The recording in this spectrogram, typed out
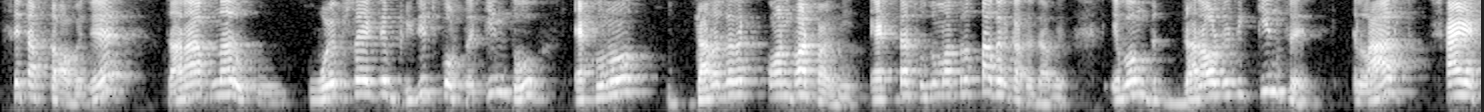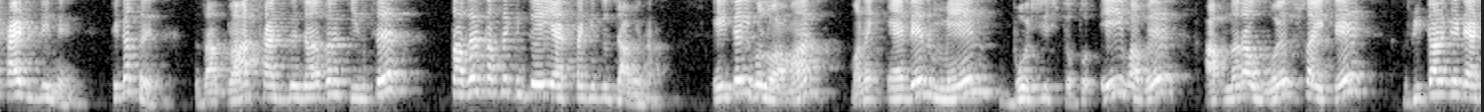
সেট আপটা হবে যে, যারা আপনার ওয়েবসাইটে ভিজিট করছে, কিন্তু এখনও যারা যারা কনভার্ট হয়নি, একটা শুধুমাত্র তাদের কাছে যাবে। এবং যারা অলরেডি কিনছে লাস্ট ষাট ষাট দিনে ঠিক আছে? যা লাস্ট ষাট দিনে যারা যারা কিনছে, তাদের কাছে কিন্তু এই অ্যাডটা কিন্তু যাবে না। এইটাই হলো আমার মানে অ্যাডের মেন বৈশিষ্ট্য। তো এইভাবে আপনারা ওয়েবসাইটে রিটার্গেট অ্যাড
